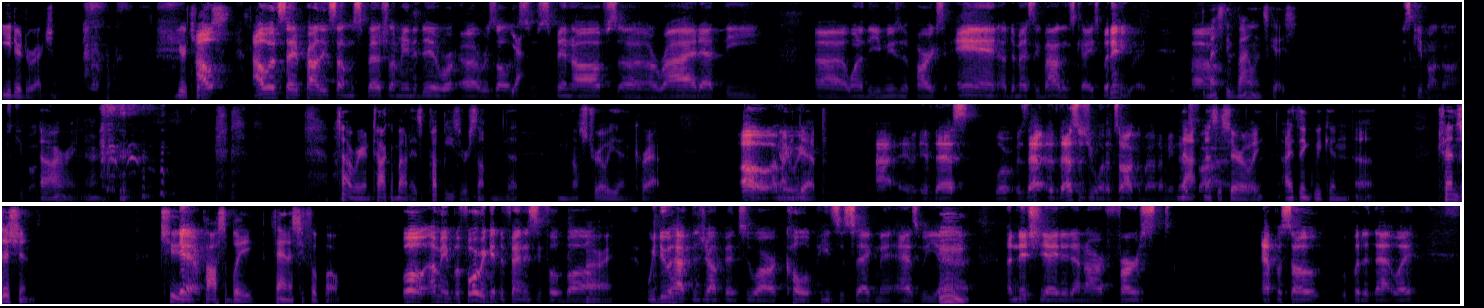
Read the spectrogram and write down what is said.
Either direction, your choice. I would say probably something special. I mean, it did uh, result in some spin-offs, uh, a ride at the uh, one of the amusement parks, and a domestic violence case. But anyway, um, Domestic violence case. Just keep on going. Just keep on. Going. right, all right. I thought we were gonna talk about his puppies or something that in Australia and crap. oh, I Johnny mean, we, Depp. I, if- that's well, is that if that's what you want to talk about? I mean, that's Not fine, necessarily. I think we can uh, transition to Yeah. possibly fantasy football. well, I mean, before we get to fantasy football, All right. we do have to jump into our cold pizza segment as we uh, Mm. initiated in our first episode. We'll put it that way.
